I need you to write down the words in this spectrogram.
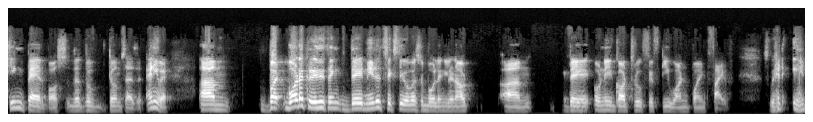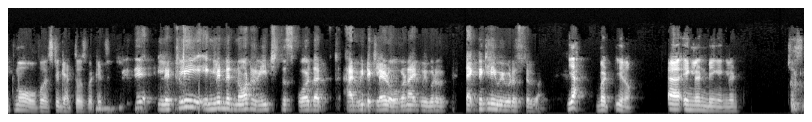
king pair, boss. The, the term says it. Anyway, um, but what a crazy thing. They needed 60 overs to bowl England out. Um, they only got through 51.5. So we had eight more overs to get those wickets. They, literally, England did not reach the score that had we declared overnight, we would have technically we would have still won. Yeah, but you know, uh, England being England, just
